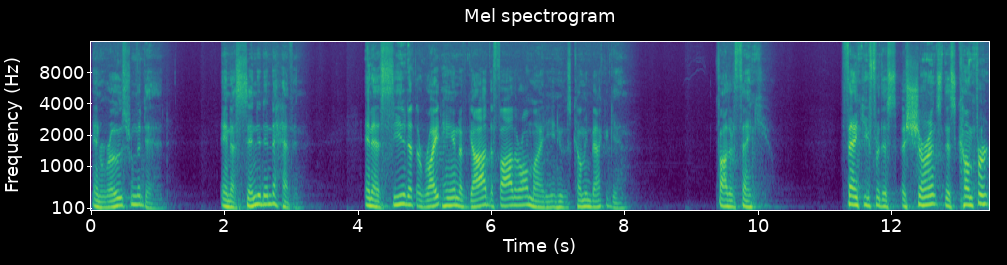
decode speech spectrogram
and rose from the dead and ascended into heaven and is seated at the right hand of God the Father Almighty and who is coming back again. Father, thank you. Thank you for this assurance, this comfort,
